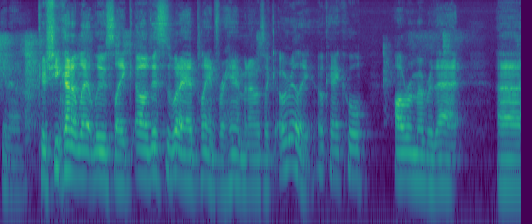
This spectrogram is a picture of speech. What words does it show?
you know, because she kind of let loose, like, oh, this is what I had planned for him. And I was like, oh, really? Okay, cool. I'll remember that. Uh,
